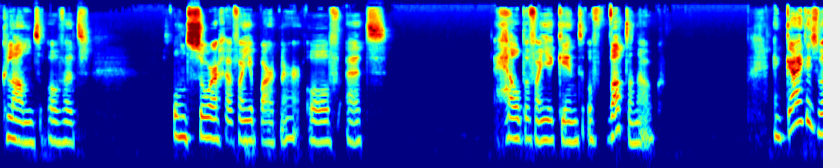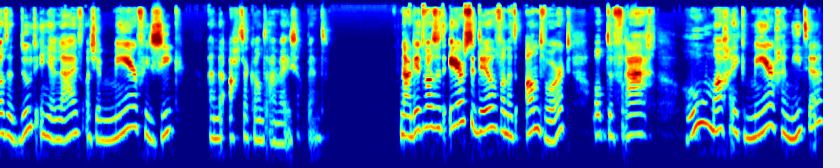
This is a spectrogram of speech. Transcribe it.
klant of het ontzorgen van je partner of het helpen van je kind of wat dan ook. En kijk eens wat het doet in je lijf als je meer fysiek aan de achterkant aanwezig bent. Nou, dit was het eerste deel van het antwoord op de vraag: hoe mag ik meer genieten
